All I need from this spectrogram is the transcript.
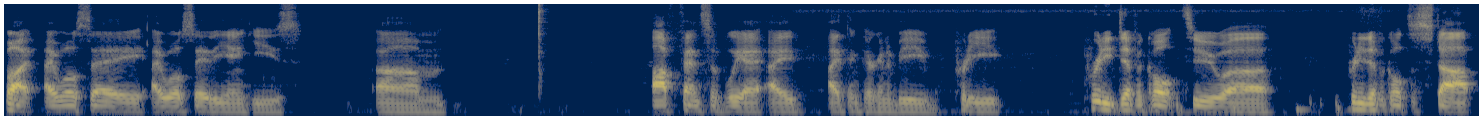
but I will say I will say the Yankees. Um, offensively, I I, I think they're going to be pretty pretty difficult to uh, pretty difficult to stop.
